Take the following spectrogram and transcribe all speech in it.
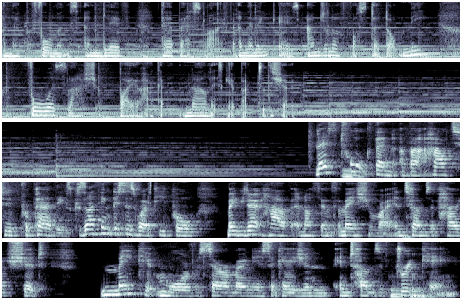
and their performance and live their best life. And the link is angelafoster.me forward slash biohacker. Now let's get back to the show. Let's hmm. talk then about how to prepare these because I think this is where people maybe don't have enough information, right, in terms of how you should make it more of a ceremonious occasion in terms of mm-hmm. drinking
